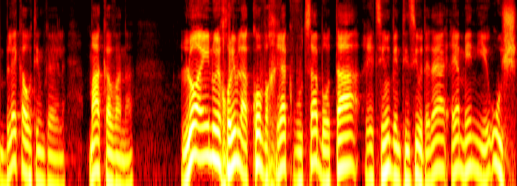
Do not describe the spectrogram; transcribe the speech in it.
בלקאוטים כאלה. מה הכוונה? לא היינו יכולים לעקוב אחרי הקבוצה באותה רצינות ואינטנסיביות. היה, היה מעין ייאוש.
